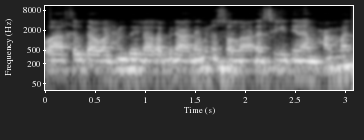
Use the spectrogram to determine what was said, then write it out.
ওয়া আখিরু দাওয়ানা, আলহামদুলিল্লাহ মুহাম্মদ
